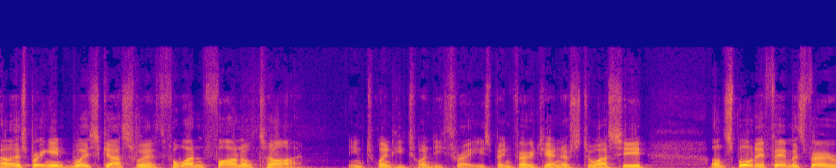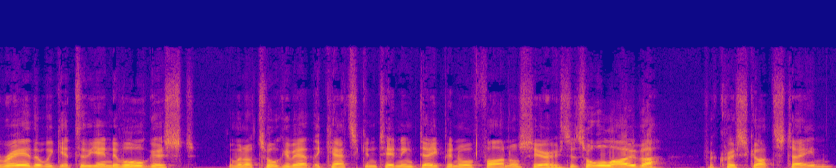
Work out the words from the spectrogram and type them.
Uh, let's bring in Wes Cusworth for one final time in 2023. He's been very generous to us here on Sport FM. It's very rare that we get to the end of August and we're not talking about the Cats contending deep into a final series. It's all over for Chris Scott's team.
